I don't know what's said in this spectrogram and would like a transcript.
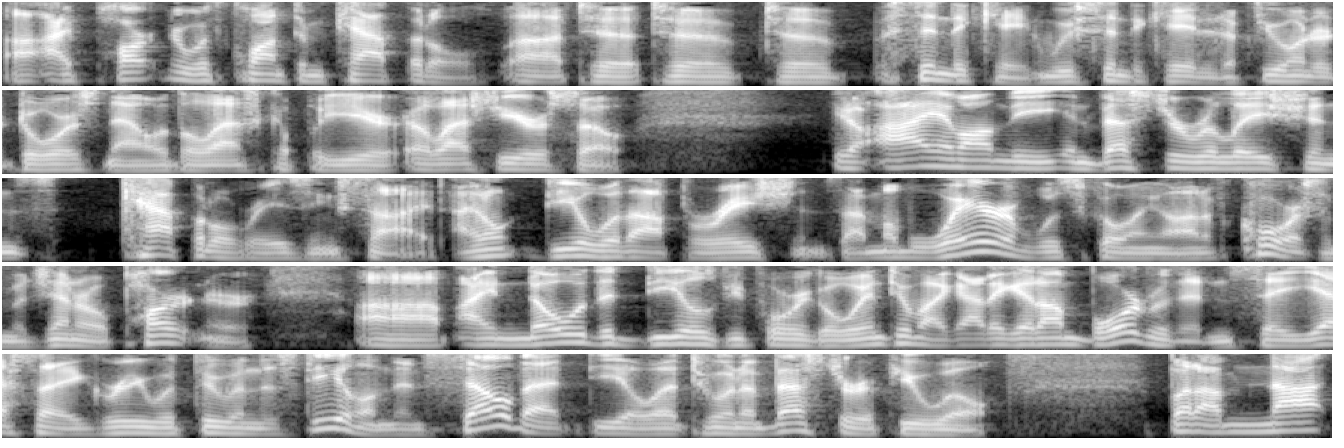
Uh, I partner with Quantum Capital uh, to to to syndicate, and we've syndicated a few hundred doors now in the last couple of year, uh, last year or so. You know, I am on the investor relations capital raising side. I don't deal with operations. I'm aware of what's going on. Of course, I'm a general partner. Uh, I know the deals before we go into them. I got to get on board with it and say yes, I agree with doing this deal, and then sell that deal to an investor, if you will but I'm not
